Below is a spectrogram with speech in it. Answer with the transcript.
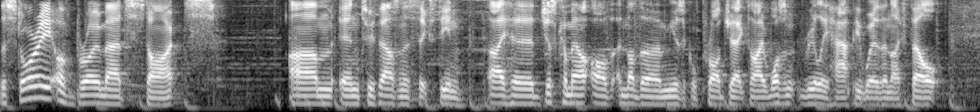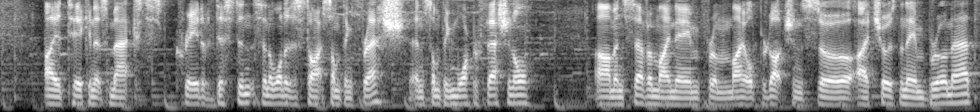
The story of Bromad starts um, in 2016. I had just come out of another musical project I wasn't really happy with, and I felt I had taken its max creative distance, and I wanted to start something fresh and something more professional, um, and sever my name from my old productions. So I chose the name Bromad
